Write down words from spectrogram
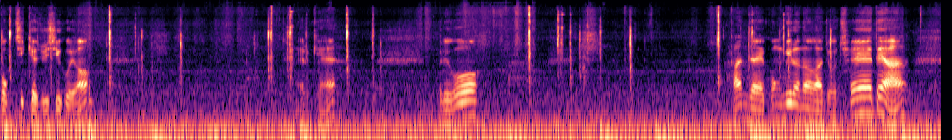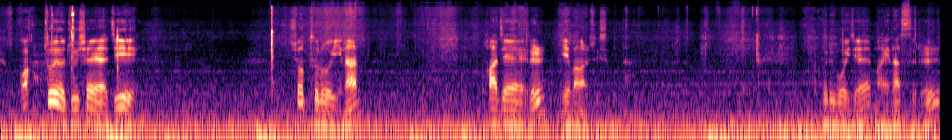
꼭 지켜 주시고요. 이렇게 그리고 단자에 꼭 밀어 넣어 가지고 최대한 꽉 조여 주셔야지 쇼트로 인한 화재를 예방할 수 있습니다. 그리고 이제 마이너스를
